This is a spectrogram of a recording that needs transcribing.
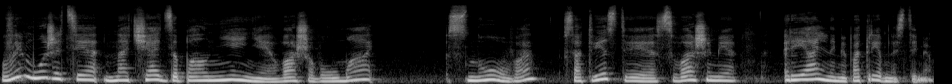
Вы можете начать заполнение вашего ума снова в соответствии с вашими реальными потребностями,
